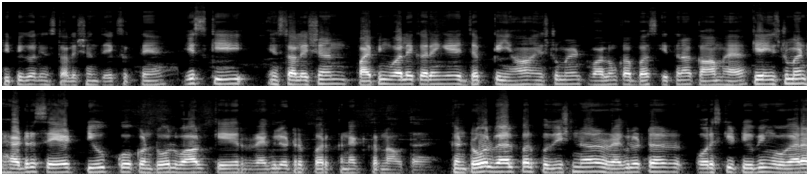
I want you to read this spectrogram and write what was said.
टिपिकल इंस्टॉलेशन देख सकते हैं। इसकी इंस्टॉलेशन पाइपिंग वाले करेंगे, जबकि यहाँ इंस्ट्रूमेंट वालों का बस इतना काम है कि इंस्ट्रूमेंट हेडर से ट्यूब को कंट्रोल वाल्व के रेगुलेटर पर कनेक्ट करना होता है। कंट्रोल वेल पर पोजिशनर रेगुलेटर और इसकी ट्यूबिंग वगैरह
